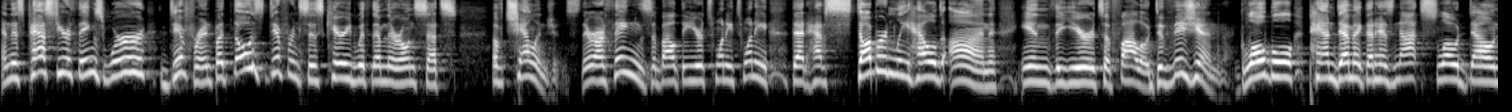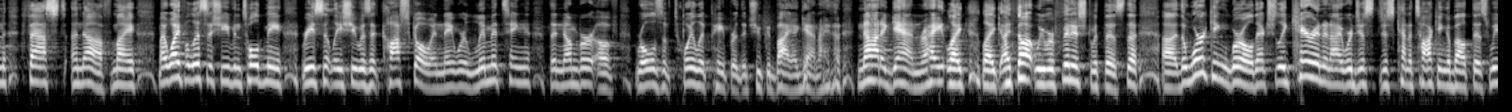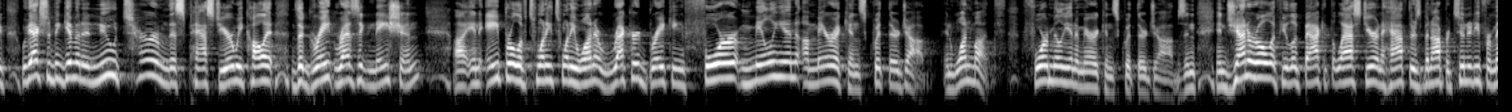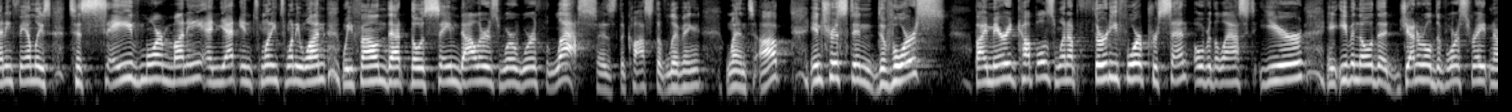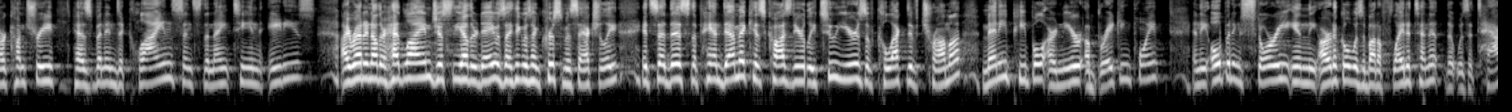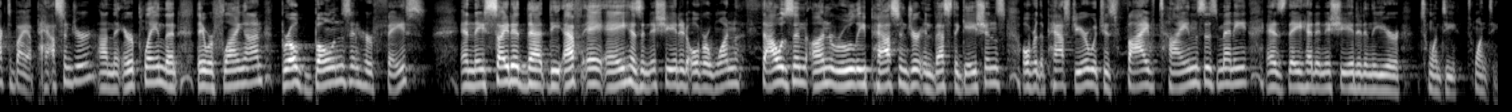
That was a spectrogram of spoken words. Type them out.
And this past year, things were different, but those differences carried with them their own sets of challenges. There are things about the year 2020 that have stubbornly held on in the year to follow. Division, global pandemic that has not slowed down fast enough. My, my wife Alyssa, she even told me recently she was at Costco and they were limiting the number of rolls of toilet paper that you could buy again. I thought, not again, right? Like, like I thought we were finished with this. The, uh, the working world, actually, Karen and I were just, just kind of talking about this. We've, we've actually been given a new term this past year. We call it the Great Resignation. Uh, in April of 2021, a record breaking 4 million Americans quit their job in one month. 4 million Americans quit their jobs. And in general, if you look back at the last year and a half, there's been opportunity for many families to save more money. And yet in 2021, we found that those same dollars were worth less as the cost of living went up. Interest in divorce by married couples went up 34% over the last year, even though the general divorce rate in our country has been in decline since the 1980s. I read another headline just the other day, it was I think it was on Christmas actually. It said this, the pandemic has caused nearly 2 years of collective trauma. Many people are near a breaking point. And the opening story in the article was about a flight attendant that was attacked by a passenger on the airplane that they were flying on, broke bones in her face. And they cited that the FAA has initiated over 1,000 unruly passenger investigations over the past year, which is five times as many as they had initiated in the year 2020.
